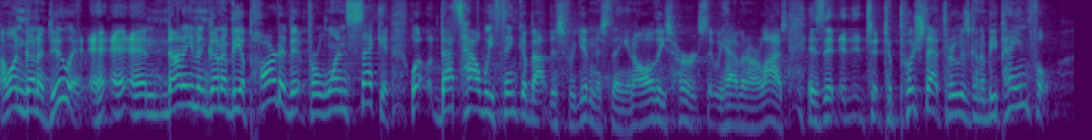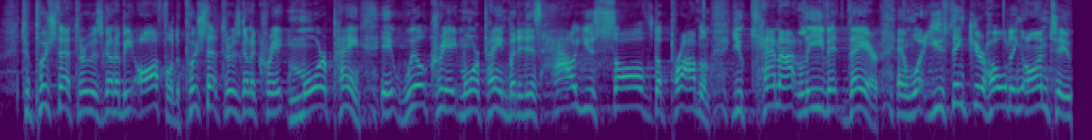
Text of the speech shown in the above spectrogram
I wasn't going to do it and, not even going to be a part of it for one second. Well, that's how we think about this forgiveness thing and all these hurts that we have in our lives is that to push that through is going to be painful. To push that through is going to be awful. To push that through is going to create more pain. It will create more pain, but it is how you solve the problem. You cannot leave it there. And what you think you're holding on to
